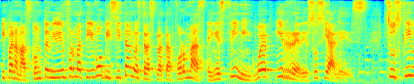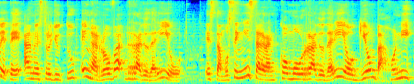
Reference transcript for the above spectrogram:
Y para más contenido informativo visita nuestras plataformas en streaming web y redes sociales. Suscríbete a nuestro YouTube en arroba Radio Darío. Estamos en Instagram como Radio Darío-Nick.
